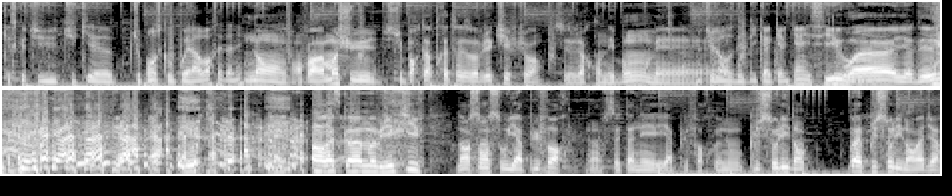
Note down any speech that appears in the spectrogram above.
qu'est-ce que tu, tu, euh, tu penses que vous pouvez l'avoir cette année? Non, enfin, moi, je suis supporter très très objectif, tu vois. C'est-à-dire qu'on est bon, mais. Tu lances des pics à quelqu'un ici ou... Ouais, il y a des. on reste quand même objectif, dans le sens où il y a plus fort. Cette année, il y a plus fort que nous, plus solide, en... ouais, plus solide, on va dire.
